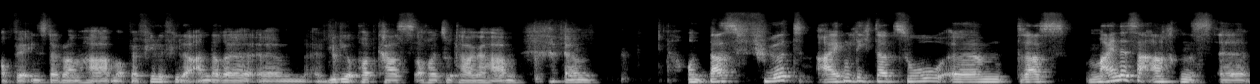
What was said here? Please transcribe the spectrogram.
ob wir Instagram haben, ob wir viele, viele andere ähm, Videopodcasts auch heutzutage haben. Ähm, und das führt eigentlich dazu, ähm, dass meines Erachtens äh,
